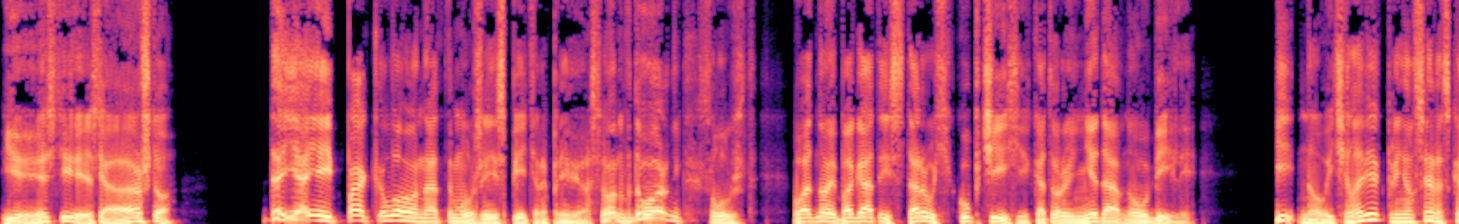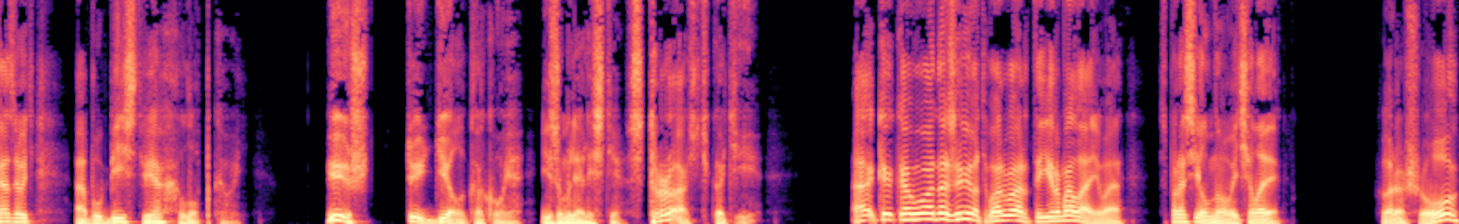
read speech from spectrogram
«Есть, есть. А что?» «Да я ей поклон от мужа из Питера привез. Он в дворниках служит у одной богатой старухи-купчихи, которую недавно убили. И новый человек принялся рассказывать об убийстве Охлопковой. — Ишь ты, дело какое! — изумлялись те. — Страсть какие! — А каково она живет, Варвара-то Ермолаева? — спросил новый человек. — Хорошо.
